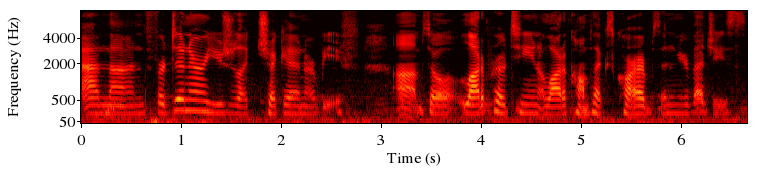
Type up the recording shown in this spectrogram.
And then for dinner, usually like chicken or beef. Um, so a lot of protein, a lot of complex carbs, and your veggies.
